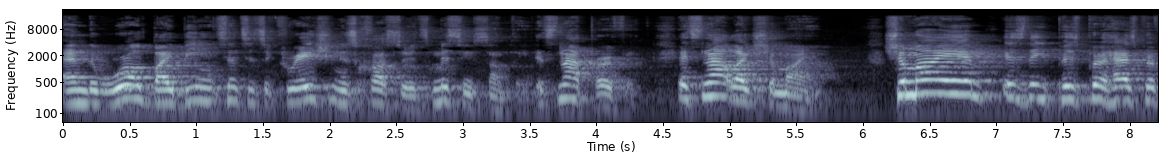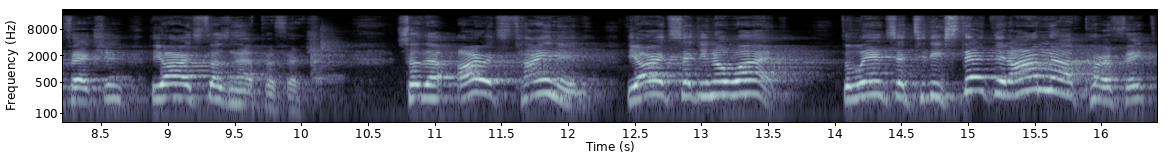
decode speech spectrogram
and the world by being since it's a creation is chaser, it's missing something. It's not perfect. It's not like Shemayim. Shemayim is the has perfection. The Aretz doesn't have perfection. So the Aretz Tainid, the Aretz said, you know what? The land said, to the extent that I'm not perfect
